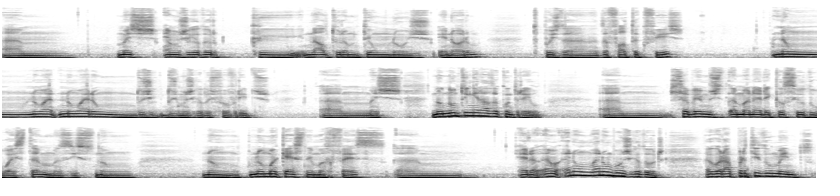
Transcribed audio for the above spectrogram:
Um, mas é um jogador que na altura meteu um nojo enorme depois da, da falta que fez. Não, não, era, não era um dos, dos meus jogadores favoritos, um, mas não, não tinha nada contra ele. Um, sabemos a maneira que ele saiu do West Ham, mas isso não, não, não me aquece nem me arrefece. Um, era, era, um, era um bom jogador. Agora, a partir do momento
